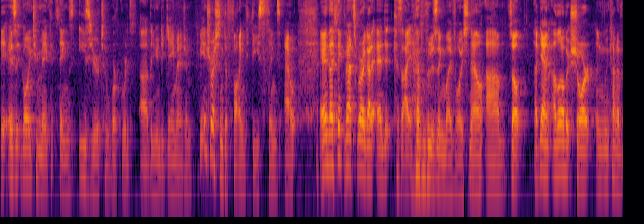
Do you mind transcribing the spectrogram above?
is it going to make things easier to work with uh, the Unity game engine? It'd be interesting to find these things out. And I think that's where I got to end it because I am losing my voice now. Um, so again, a little bit short, and we kind of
